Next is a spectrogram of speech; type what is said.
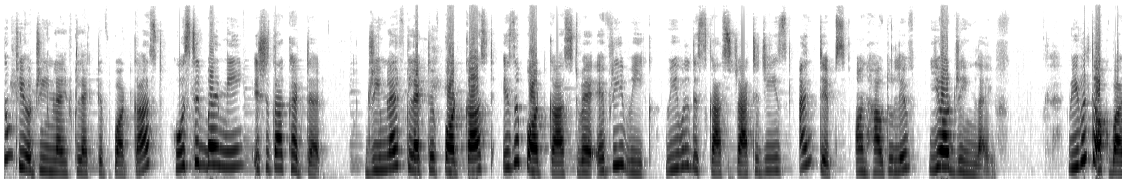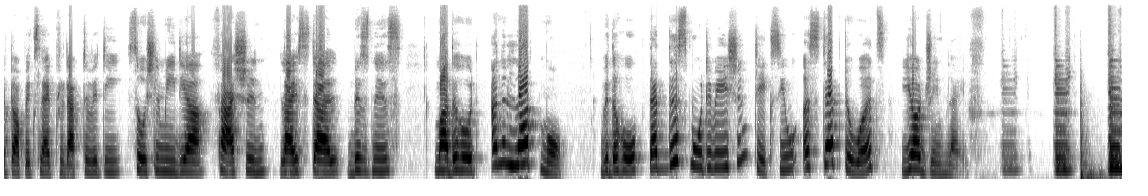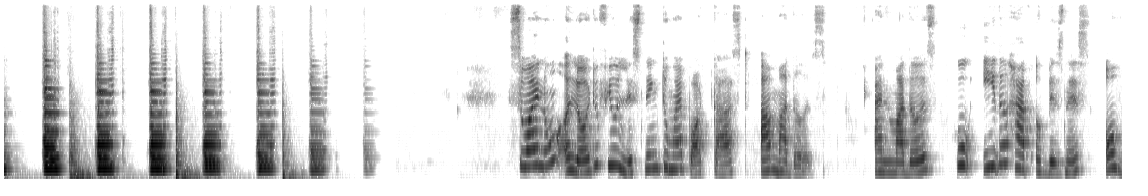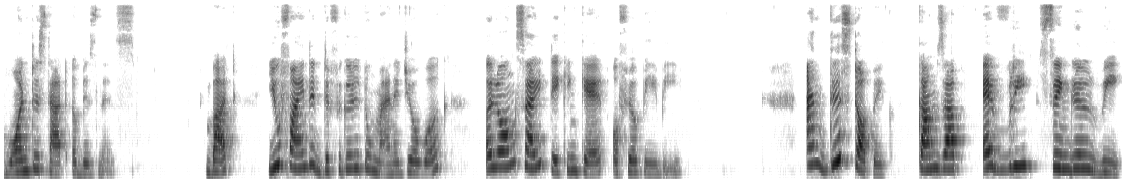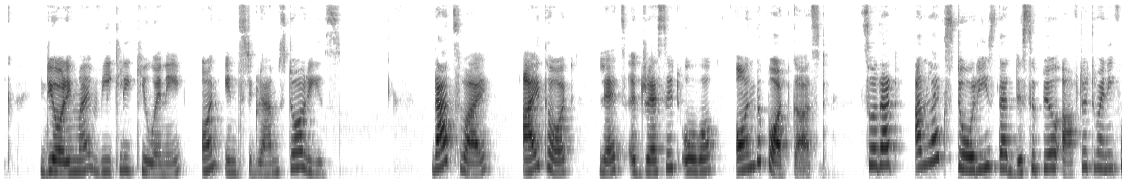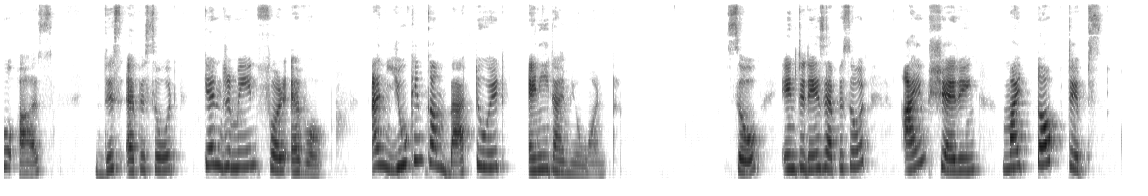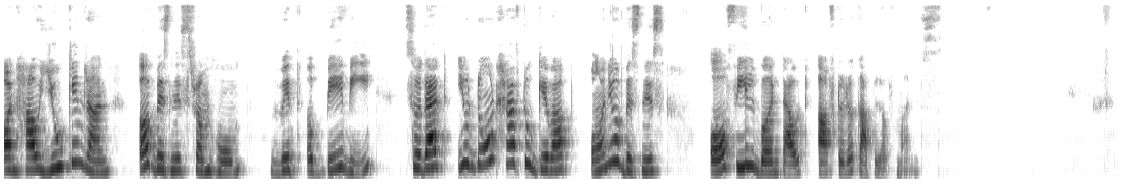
Welcome to your Dream Life Collective podcast, hosted by me, Ishita Khattar. Dream Life Collective podcast is a podcast where every week we will discuss strategies and tips on how to live your dream life. We will talk about topics like productivity, social media, fashion, lifestyle, business, motherhood, and a lot more, with the hope that this motivation takes you a step towards your dream life. I know a lot of you listening to my podcast are mothers, and mothers who either have a business or want to start a business. But you find it difficult to manage your work alongside taking care of your baby. And this topic comes up every single week during my weekly Q&A on Instagram stories. That's why I thought let's address it over on the podcast so that unlike stories that disappear after 24 hours, this episode can remain forever and you can come back to it anytime you want. So, in today's episode, I am sharing my top tips on how you can run a business from home with a baby so that you don't have to give up on your business or feel burnt out after a couple of months.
